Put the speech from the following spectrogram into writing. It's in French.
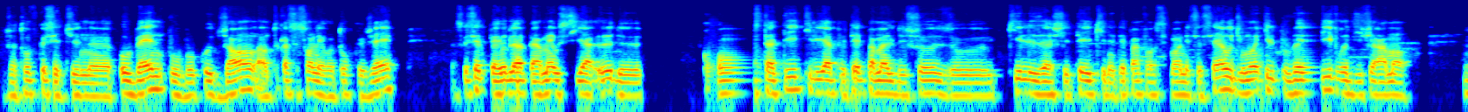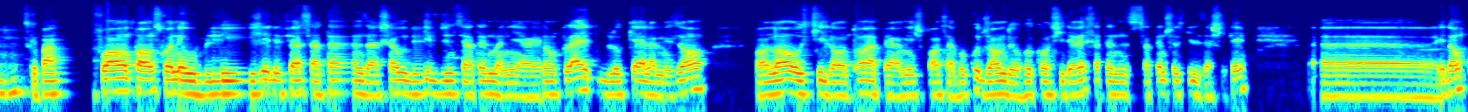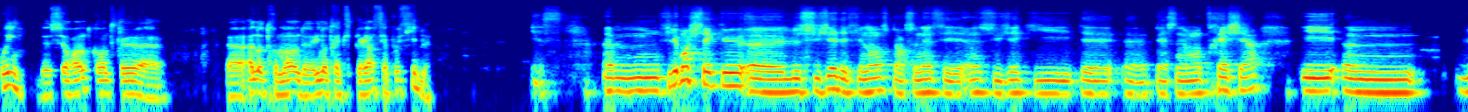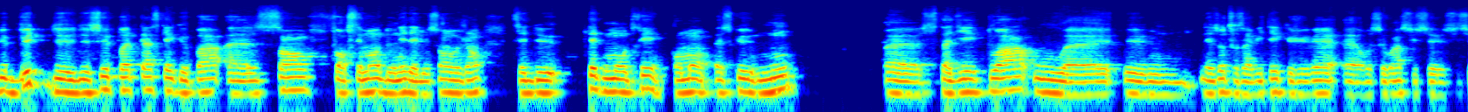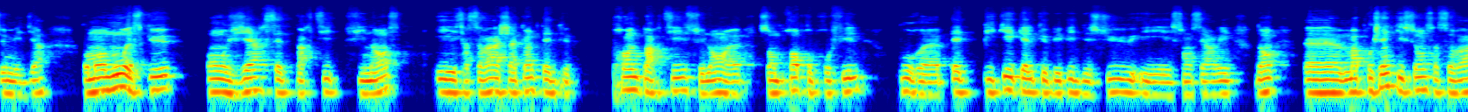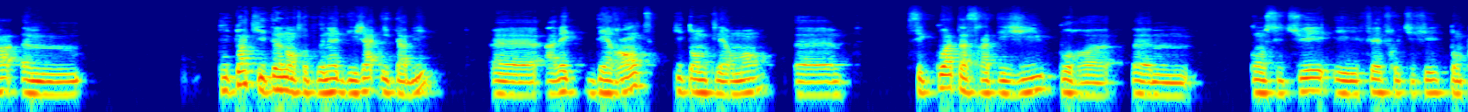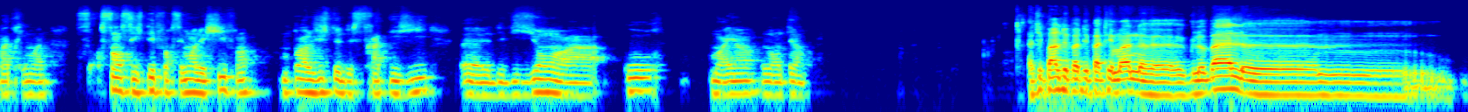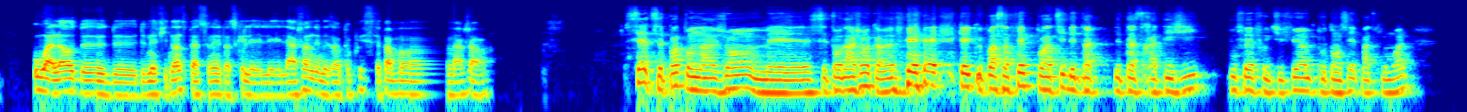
Je trouve que c'est une aubaine pour beaucoup de gens. En tout cas, ce sont les retours que j'ai parce que cette période leur permet aussi à eux de constater qu'il y a peut-être pas mal de choses euh, qu'ils achetaient et qui n'étaient pas forcément nécessaires ou du moins qu'ils pouvaient vivre différemment. Mhm. Parce que par Parfois, on pense qu'on est obligé de faire certains achats ou de vivre d'une certaine manière. donc là, être bloqué à la maison pendant aussi longtemps a permis, je pense, à beaucoup de gens de reconsidérer certaines, certaines choses qu'ils achetaient. Euh, et donc, oui, de se rendre compte que euh, un autre monde, une autre expérience est possible. Yes. Euh, Philippe, moi, je sais que le sujet des finances personnelles, c'est un sujet qui était personnellement très cher. Et le but de, ce podcast, quelque part, euh, sans forcément donner des leçons aux gens, c'est de peut-être montrer comment est-ce que nous, euh, c'est-à-dire toi ou euh, les autres invités que je vais recevoir sur ce, sur ce média, comment nous, est-ce que on gère cette partie finance et ça sera à chacun peut-être de prendre parti selon son propre profil pour peut-être piquer quelques pépites dessus et s'en servir. Donc, euh, ma prochaine question, ça sera, euh, pour toi qui es un entrepreneur déjà établi, euh, avec des rentes qui tombent clairement, c'est quoi ta stratégie pour constituer et faire fructifier ton patrimoine? Sans citer forcément les chiffres, hein. on parle juste de stratégie, de vision à court, moyen, long terme. Ah, tu parles de, du patrimoine euh, global euh, ou alors de, de, mes finances personnelles parce que l'argent de mes entreprises, ce n'est pas mon argent. Certes, ce n'est pas ton argent, mais c'est ton argent quand même. Quelque part, ça fait partie de ta, de ta stratégie pour faire fructifier un potentiel patrimoine.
